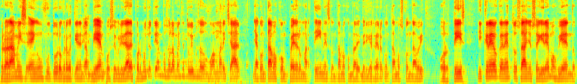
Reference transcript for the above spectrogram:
Pero Aramis en un futuro creo que tiene también posibilidades. Por mucho tiempo solamente tuvimos a don Juan Marichal, ya contamos con Pedro Martínez, contamos con Vladimir Guerrero, contamos con David Ortiz y creo que en estos años seguiremos viendo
